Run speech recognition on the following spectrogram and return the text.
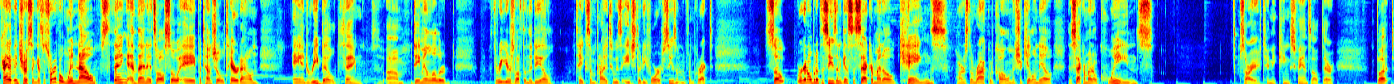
kind of interesting. It's a sort of a win now thing, and then it's also a potential teardown and rebuild thing. Um, Damian Lillard, three years left on the deal, takes him probably to his age 34 season, if I'm correct. So we're going to open up the season against the Sacramento Kings, or as The Rock would call them, and Shaquille O'Neal, the Sacramento Queens. I'm sorry to any Kings fans out there. But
